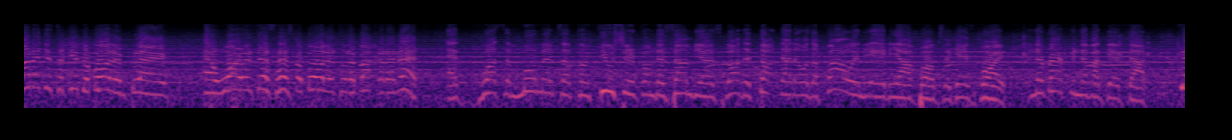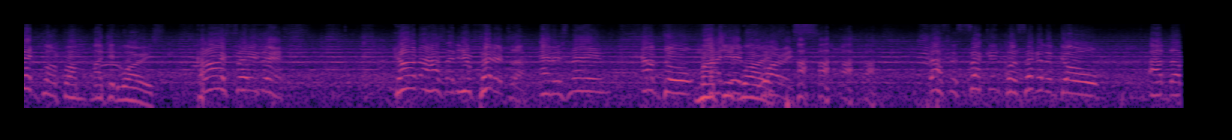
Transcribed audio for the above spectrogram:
manages to keep the ball in play, and Waris just hits the ball into the back of the net. It was a moment of confusion from the Zambians because they thought that there was a foul in the 80-yard box against Boye, and the referee never gave that. Great goal from Majid Waris. Can I say this? Ghana has a new predator, and his name Abdul Majid Majid Waris. Waris. That's the second consecutive goal at the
